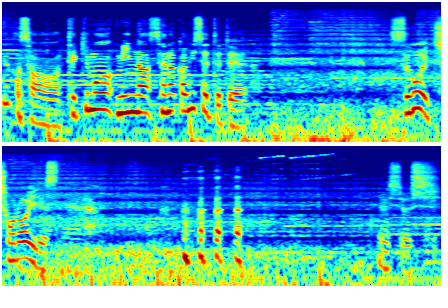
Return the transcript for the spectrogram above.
てかさ敵もみんな背中見せててすごいちょろいですね。よしよし。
